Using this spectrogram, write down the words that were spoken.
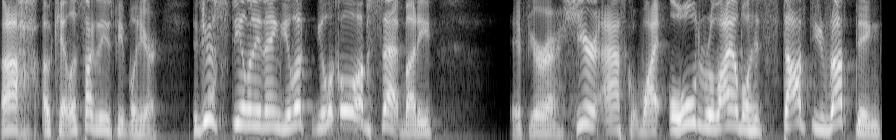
Ah, okay. Let's talk to these people here. Did you steal anything? You look you look a little upset, buddy. If you're here, ask why old reliable has stopped erupting.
